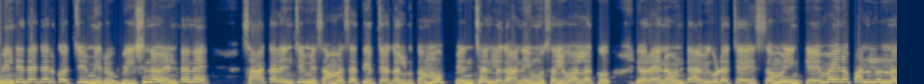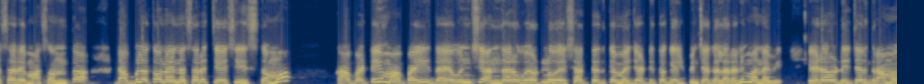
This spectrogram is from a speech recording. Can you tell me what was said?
మీ ఇంటి దగ్గరకు వచ్చి మీరు పిలిచిన వెంటనే సహకరించి మీ సమస్య తీర్చగలుగుతాము. పెన్షన్లు కానీ ముసలి వాళ్ళకు ఎవరైనా ఉంటే అవి కూడా చేయిస్తాము. ఇంకేమైనా పనులు ఉన్నా సరే మా సొంత డబ్బులతోనైనా సరే చేసి ఇస్తాము. కాబట్టి మాపై దయ ఉంచి అందరూ ఓట్లు వేసి అత్యధిక మెజార్టీతో గెలిపించగలరని మనవి. ఏడవ డివిజన్ గ్రామ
